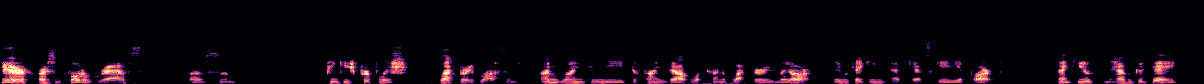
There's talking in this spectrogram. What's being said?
Here are some photographs of some pinkish purplish blackberry blossoms. I'm going to need to find out what kind of blackberries they are. They were taken at Cascadia Park. Thank you and have a good day.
